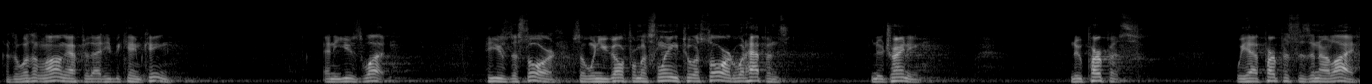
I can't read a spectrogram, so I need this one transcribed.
Because it wasn't long after that he became king. And he used what? He used a sword. So when you go from a sling to a sword, what happens? New training, new purpose. We have purposes in our life.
